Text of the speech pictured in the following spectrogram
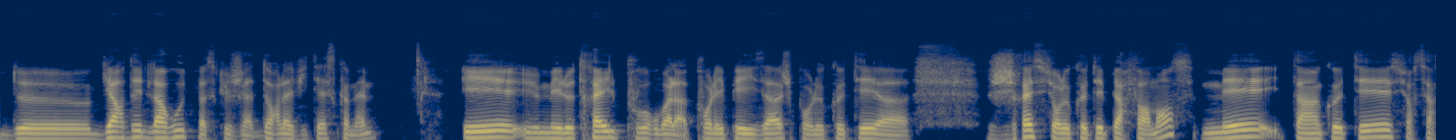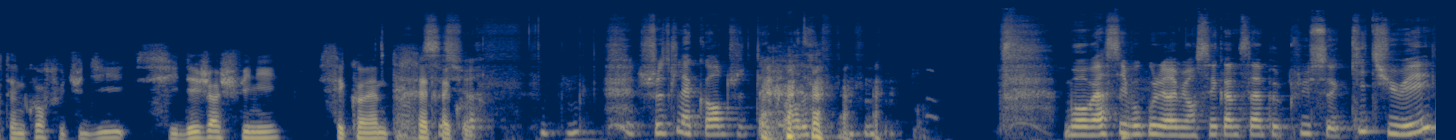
de garder de la route parce que j'adore la vitesse quand même et mais le trail pour voilà, pour les paysages, pour le côté, heu, je reste sur le côté performance, mais tu as un côté sur certaines courses où tu dis: «Si déjà je finis, c'est quand même très, très cool». sûr. Je te l'accorde, je te l'accorde. Bon, merci beaucoup Jérémy, on sait comme ça un peu plus, qui tu es.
